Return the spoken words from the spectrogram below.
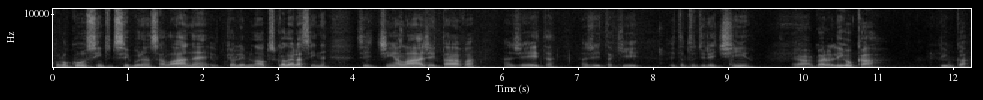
colocou o cinto de segurança lá, né? Que eu lembro na autoescola era assim, né? Você tinha lá, ajeitava, ajeita, ajeita aqui, ajeita tudo direitinho. Ó, agora liga o carro. Liga o carro.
